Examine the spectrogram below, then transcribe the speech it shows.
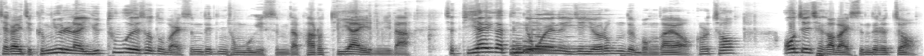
제가 이제 금요일 날 유튜브에서도 말씀드린 종목이 있습니다. 바로 DI입니다. 자, DI 같은 경우에는 이제 여러분들 뭔가요? 그렇죠? 어제 제가 말씀드렸죠.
